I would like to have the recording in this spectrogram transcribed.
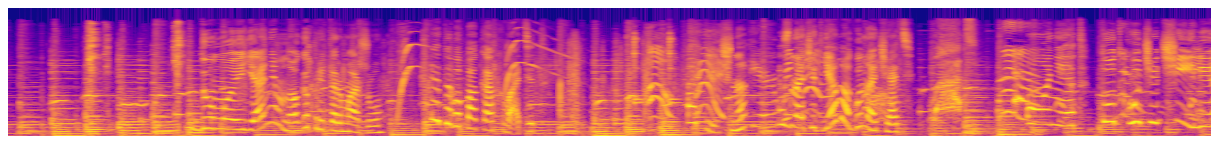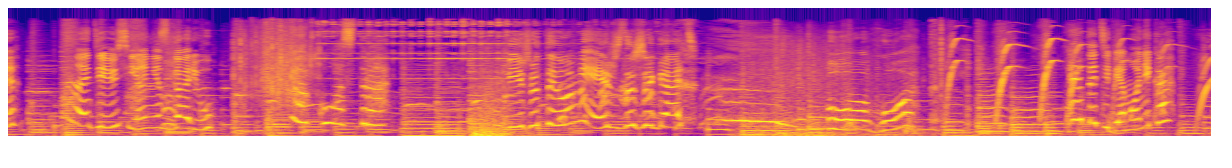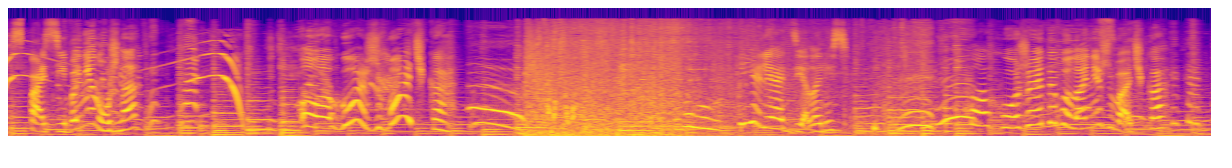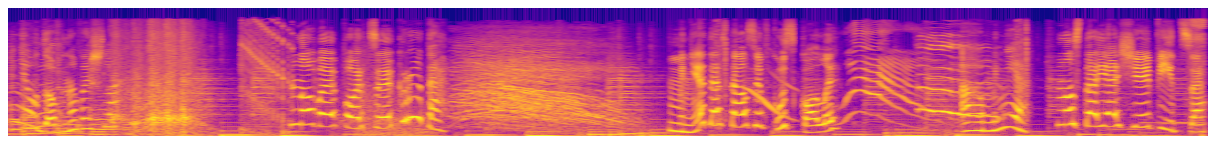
Думаю, я немного приторможу. Этого пока хватит. Отлично. Значит, я могу начать. О, нет, тут куча чили. Надеюсь, я не сгорю. Как остро. Вижу, ты умеешь зажигать. Ого! Это тебе, Моника. Спасибо, не нужно. Ого, жвачка! Фу, еле отделались. Похоже, это была не жвачка. Неудобно вышло. Новая порция, круто! Мне достался вкус колы. А мне настоящая пицца.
